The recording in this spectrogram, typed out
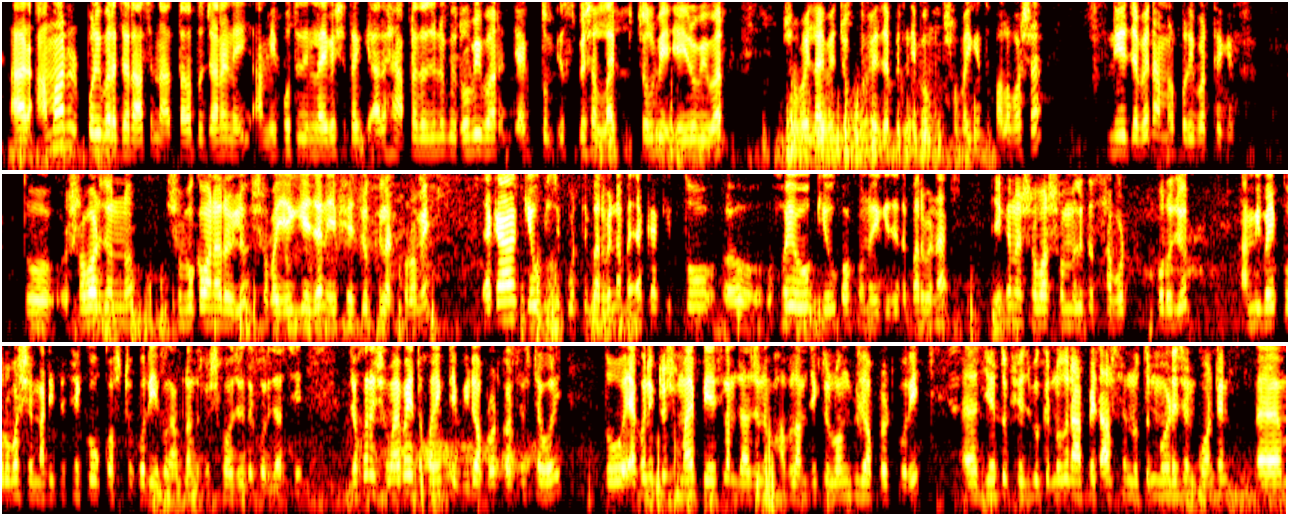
আর আমার পরিবারে যারা আছে না তারা তো জানেনই আমি প্রতিদিন লাইভ এসে থাকি, আর হ্যাঁ আপনাদের জন্য রবিবার একদম স্পেশাল লাইভ চলবে এই রবিবার। সবাই লাইভে যুক্ত হয়ে যাবেন এবং সবাই কিন্তু ভালোবাসা নিয়ে যাবেন আমার পরিবার থেকে। তো সবার জন্য শুভকামনা রইল। সবাই এগিয়ে যান এই ফেসবুক প্ল্যাটফর্মে একা কেউ কিছু করতে পারবে না বা একাকিত্ব হয়েও কেউ কখনো এগিয়ে যেতে পারবে না। এখানে সবার সম্মিলিত সাপোর্ট প্রয়োজন। আমি ভাই প্রবাসের মাটিতে থেকেও কষ্ট করি এবং আপনাদেরকে সহযোগিতা করে যাচ্ছি। যখনই সময় পাই তখন একটি ভিডিও আপলোড করার চেষ্টা করি। তো এখন একটু সময় পেয়েছিলাম, যার জন্য ভাবলাম যে একটু লং ভিডিও আপলোড করি। যেহেতু ফেসবুকের নতুন আপডেট আসছে, নতুন মোডিটেশন কন্টেন্ট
